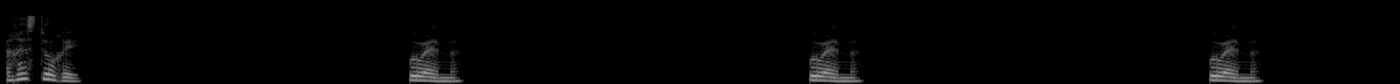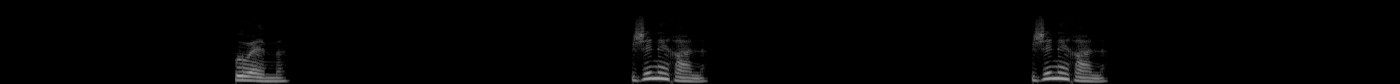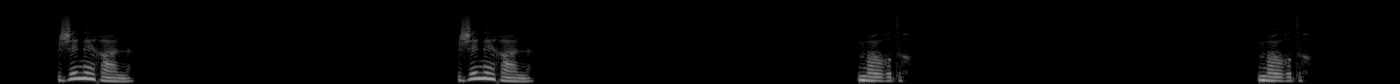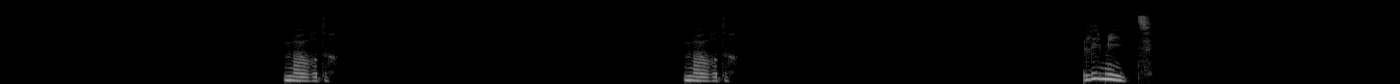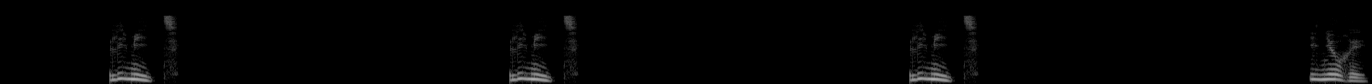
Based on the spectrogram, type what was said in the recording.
Restaurer. Poème. Poème. Poème. Poème. Général. Général. Général. Général. Mordre. Mordre. Mordre. Mordre. Limite. Limite. Limite. Limite. Ignorer.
